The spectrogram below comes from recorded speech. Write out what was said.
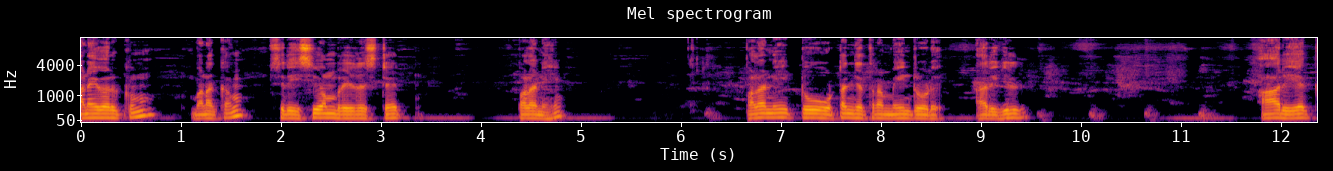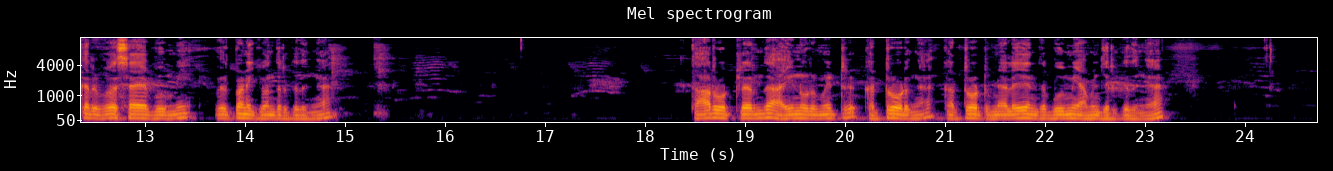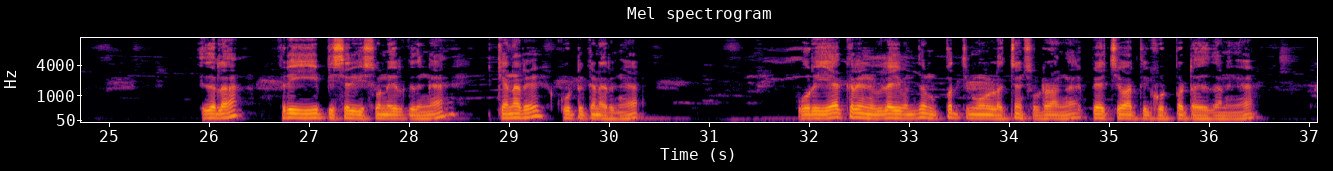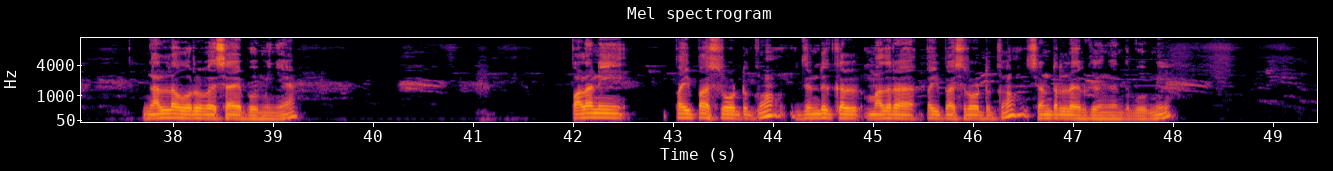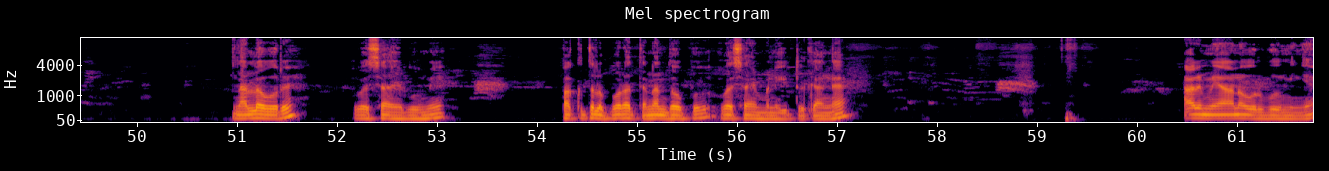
அனைவருக்கும் வணக்கம். Sri Sivam real estate Palani. Palani to Oddanchatram main road அருகில் ஆறு ஏக்கர் விவசாய பூமி விற்பனைக்கு வந்திருக்குதுங்க. தார் ரோட்லேருந்து ஐநூறு மீட்ரு கட் ரோடுங்க. கட் ரோட்டு மேலேயே இந்த பூமி அமைஞ்சிருக்குதுங்க. இதில் ஃப்ரீ இபி சர்வீஸ் ஒன்று இருக்குதுங்க. கிணறு கூட்டு கிணறுங்க. ஒரு ஏக்கரின் விலை வந்து முப்பத்தி மூணு லட்சம் சொல்கிறாங்க பேச்சுவார்த்தைக்கு உட்பட்டது தானுங்க. நல்ல ஒரு விவசாய பூமிங்க. பழனி பைபாஸ் ரோட்டுக்கும் திண்டுக்கல் மதுரை பைபாஸ் ரோட்டுக்கும் சென்ட்ரலில் இருக்குதுங்க இந்த பூமி. நல்ல ஒரு விவசாய பூமி. பக்கத்தில் பூரா தென்னந்தோப்பு விவசாயம் பண்ணிக்கிட்டு இருக்காங்க. அருமையான ஒரு பூமிங்க.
